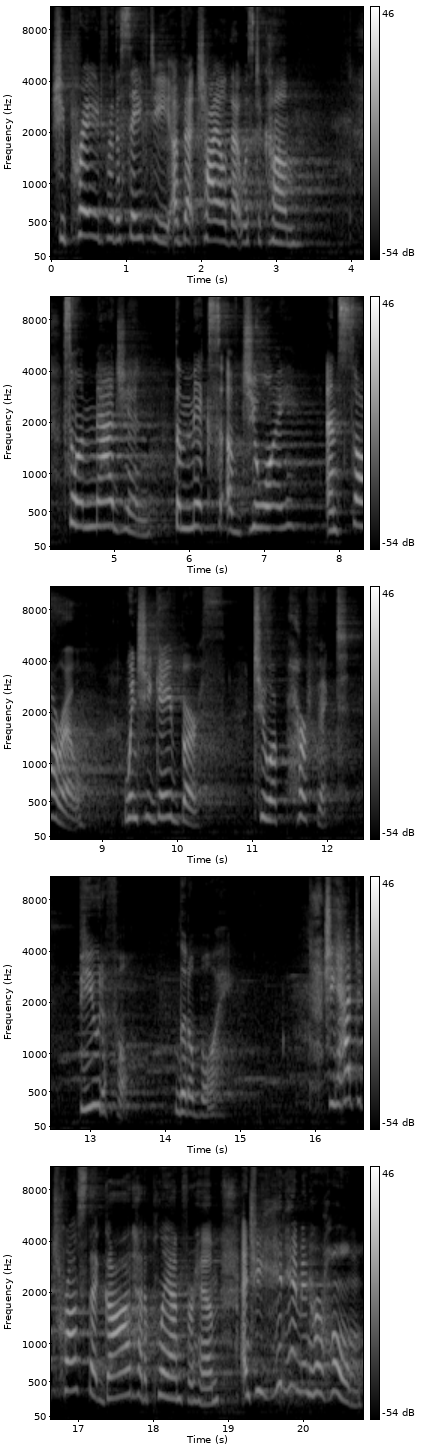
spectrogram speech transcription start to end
She prayed for the safety of that child that was to come. So imagine the mix of joy and sorrow when she gave birth to a perfect, beautiful little boy. She had to trust that God had a plan for him, and she hid him in her home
